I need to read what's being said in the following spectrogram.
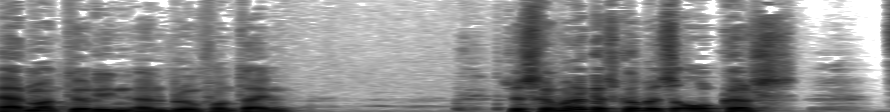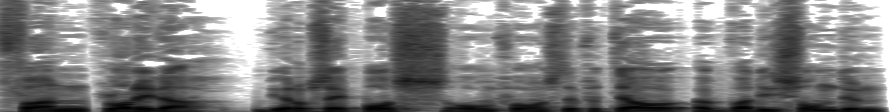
Herman Turin in Bloemfontein. Soos gewoonlik is Kobus Olkers van Florida weer op sy pos om vir ons te vertel wat die son doen.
